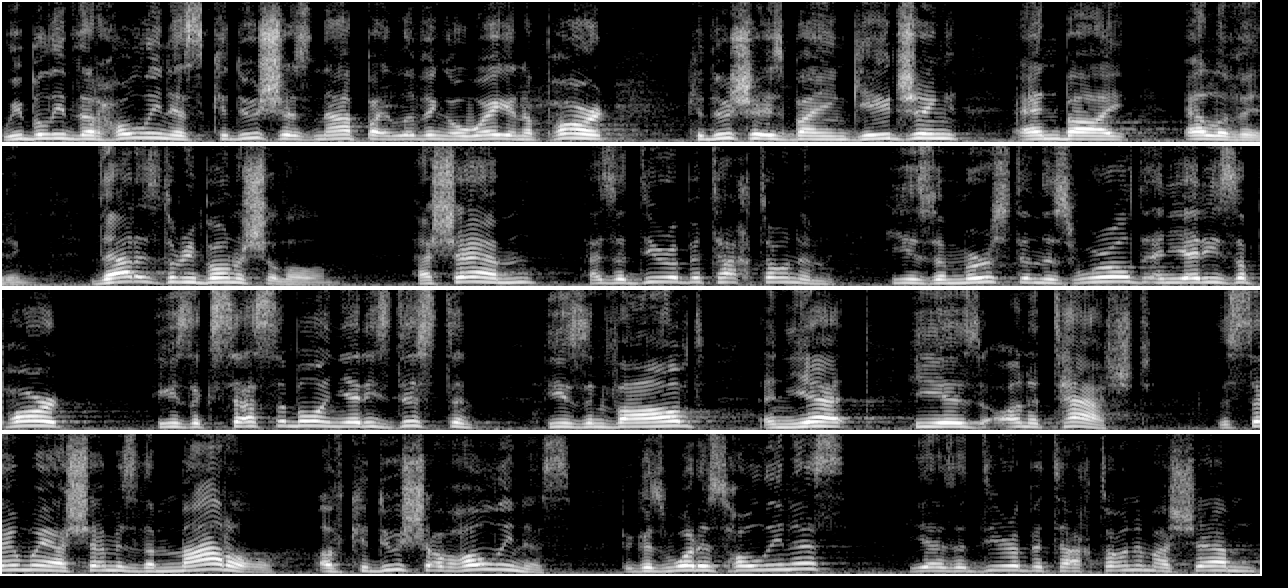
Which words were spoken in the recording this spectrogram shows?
We believe that holiness, Kedusha, is not by living away and apart. Kedusha is by engaging and by elevating. That is the Ribbon Shalom. Hashem has a dira betachtonim. He is immersed in this world and yet he's apart. He is accessible and yet he's distant. He is involved and yet he is unattached. The same way Hashem is the model of Kedusha, of holiness. Because what is holiness? He has a dira betachtonim. Hashem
